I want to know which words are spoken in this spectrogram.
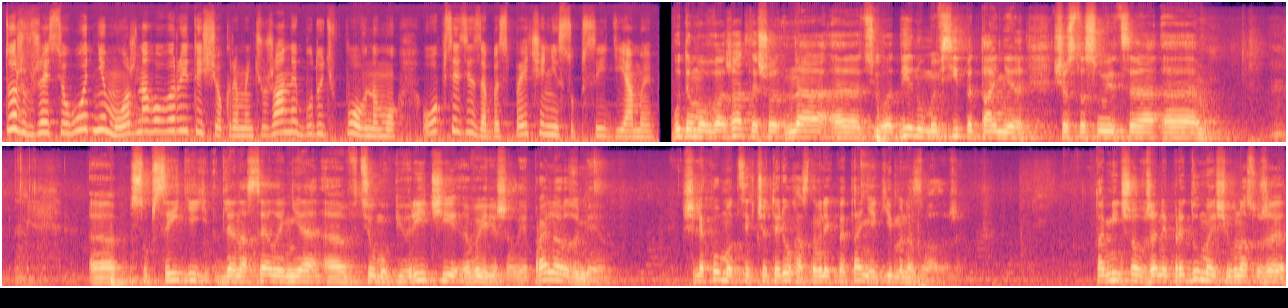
Тож вже сьогодні можна говорити, що кременчужани будуть в повному обсязі забезпечені субсидіями. Будемо вважати, що на е, цю годину ми всі питання, що стосуються е, е, субсидій для населення в цьому півріччі, вирішили. Я правильно розумію? Шляхом цих чотирьох основних питань, які ми назвали вже. Там іншого вже не придумаєш, і у нас вже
